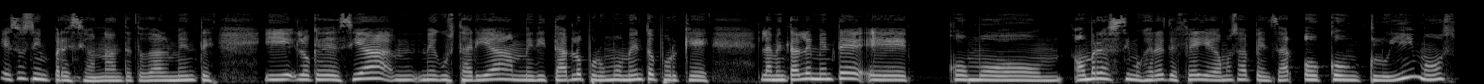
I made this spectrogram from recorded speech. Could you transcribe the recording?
Eso es impresionante totalmente. Y lo que decía, me gustaría meditarlo por un momento porque lamentablemente eh, como hombres y mujeres de fe llegamos a pensar o concluimos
